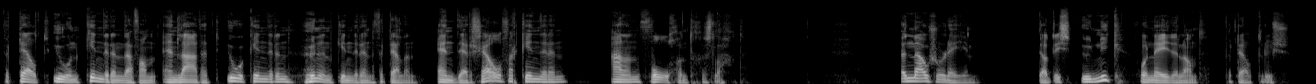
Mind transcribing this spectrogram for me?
Vertelt uw kinderen daarvan en laat het uw kinderen hun kinderen vertellen, en derzelver kinderen aan een volgend geslacht. Een mausoleum. Dat is uniek voor Nederland, vertelt Truus.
